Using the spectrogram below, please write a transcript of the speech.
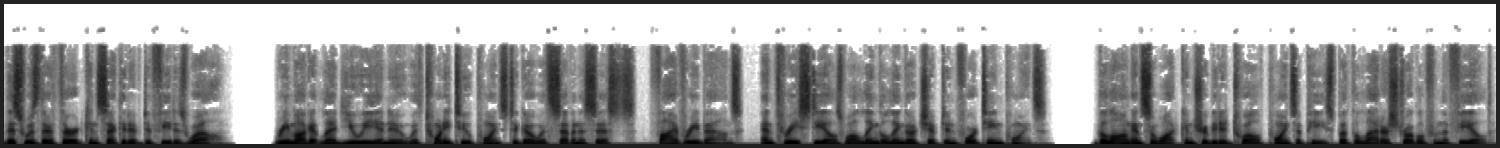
This was their third consecutive defeat as well. Remogat led UE anew with 22 points to go with 7 assists, 5 rebounds, and 3 steals while Lingolingo chipped in 14 points. Galang and Sawat contributed 12 points apiece but the latter struggled from the field,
